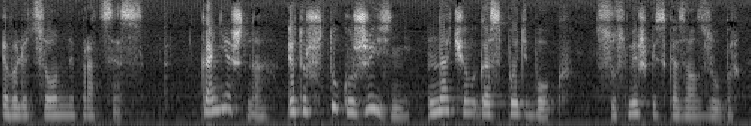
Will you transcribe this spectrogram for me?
эволюционный процесс? Конечно, эту штуку жизнь начал Господь Бог, с усмешкой сказал Зубр –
